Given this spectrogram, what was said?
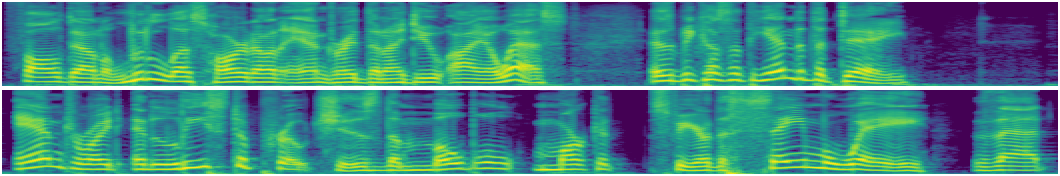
fall down a little less hard on Android than I do iOS is because at the end of the day, Android at least approaches the mobile market sphere the same way that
